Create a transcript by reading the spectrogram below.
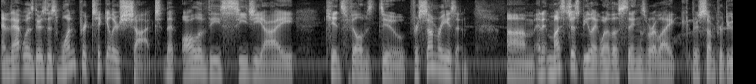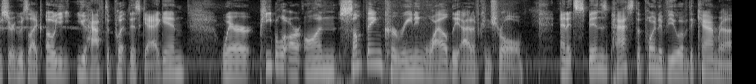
and that was there's this one particular shot that all of these CGI kids films do for some reason. Um, and it must just be like one of those things where like there's some producer who's like, oh, you, you have to put this gag in, where people are on something careening wildly out of control, and it spins past the point of view of the camera,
